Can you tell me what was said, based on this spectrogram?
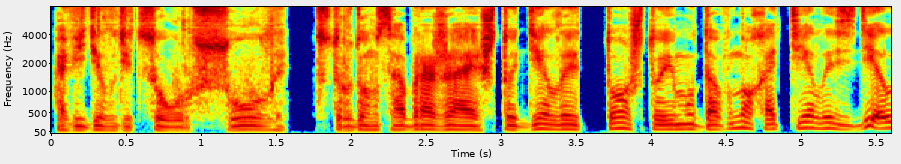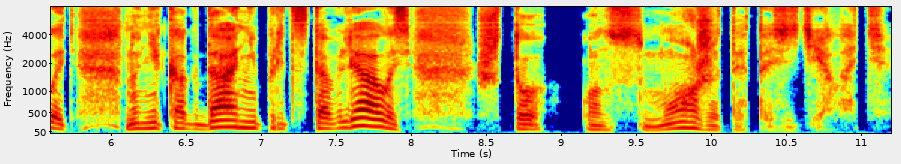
а видел лицо Урсулы, с трудом соображая, что делает то, что ему давно хотелось сделать, но никогда не представлялось, что он сможет это сделать.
